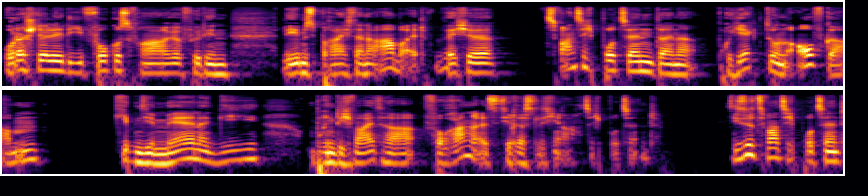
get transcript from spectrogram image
Oder stelle die Fokusfrage für den Lebensbereich deiner Arbeit. Welche 20 Prozent deiner Projekte und Aufgaben geben dir mehr Energie und bringen dich weiter voran als die restlichen 80 Prozent? Diese 20 Prozent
